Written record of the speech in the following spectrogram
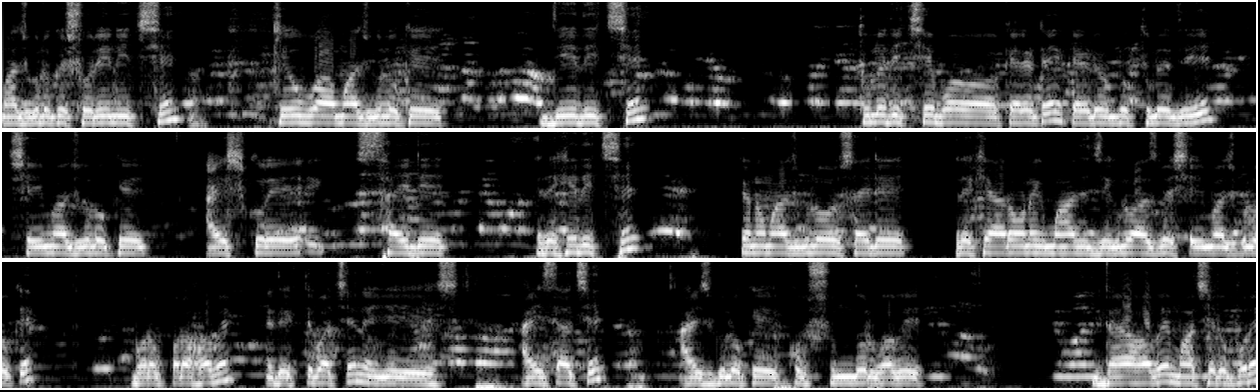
মাছগুলোকে সরিয়ে নিচ্ছে, কেউ বা মাছগুলোকে দিয়ে দিচ্ছে, তুলে দিচ্ছে ক্যারেটে, ক্যারেটের উপর তুলে দিয়ে সেই মাছগুলোকে আইস করে সাইডে রেখে দিচ্ছে। কেন মাছগুলো সাইডে রেখে আরও অনেক মাছ যেগুলো আসবে সেই মাছগুলোকে বরফ করা হবে। দেখতে পাচ্ছেন, এই যে আইস আছে, আইসগুলোকে খুব সুন্দরভাবে দেওয়া হবে মাছের উপরে।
